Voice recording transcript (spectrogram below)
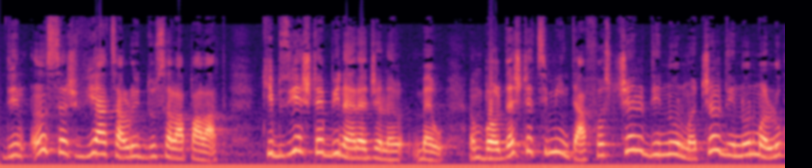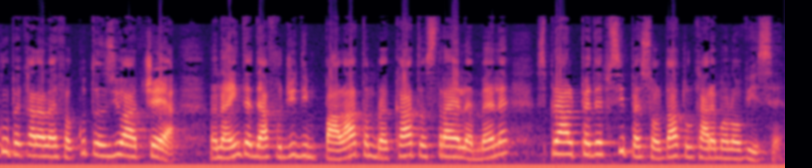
din însăși viața lui dusă la palat. Chipzuiește bine, regele meu, îmboldește-ți minte, a fost cel din urmă, cel din urmă lucru pe care l-ai făcut în ziua aceea, înainte de a fugi din palat îmbrăcat în straiele mele, spre a-l pedepsi pe soldatul care mă lovise.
